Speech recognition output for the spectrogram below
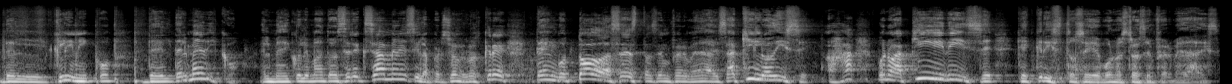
del clínico del, del médico. El médico le mandó a hacer exámenes y la persona los cree. Tengo todas estas enfermedades. Aquí lo dice. Ajá. Bueno, aquí dice que Cristo se llevó nuestras enfermedades.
